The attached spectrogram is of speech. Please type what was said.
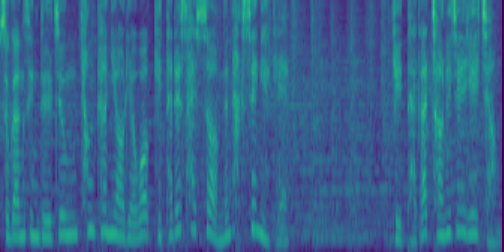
수강생들 중 형편이 어려워 기타를 살 수 없는 학생에게 기타가 전해질 예정.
